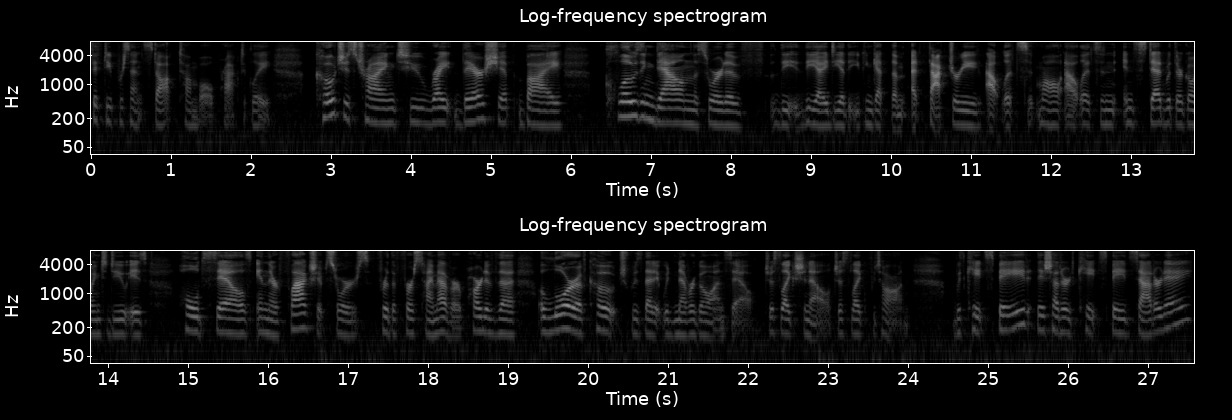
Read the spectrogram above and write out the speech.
50% stock tumble practically. Coach is trying to right their ship by closing down the sort of the the idea that you can get them at factory outlets, mall outlets, and instead what they're going to do is hold sales in their flagship stores for the first time ever. Part of the allure of Coach was that it would never go on sale, just like Chanel, just like Vuitton. With Kate Spade, they shuttered Kate Spade Saturday.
